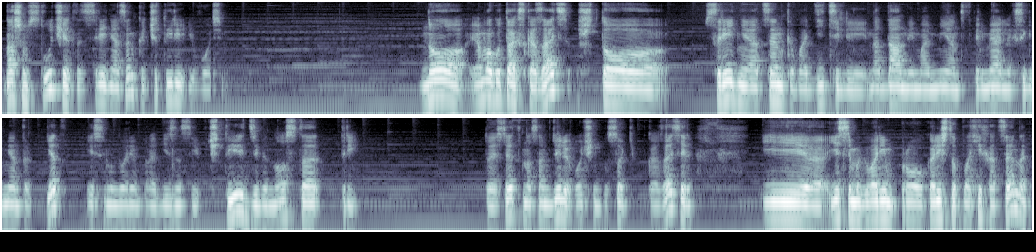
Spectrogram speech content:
В нашем случае это средняя оценка 4,8. Но я могу так сказать, что средняя оценка водителей на данный момент в премиальных сегментах нет, если мы говорим про бизнес VIP, 4,93. То есть это на самом деле очень высокий показатель. И если мы говорим про количество плохих оценок,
